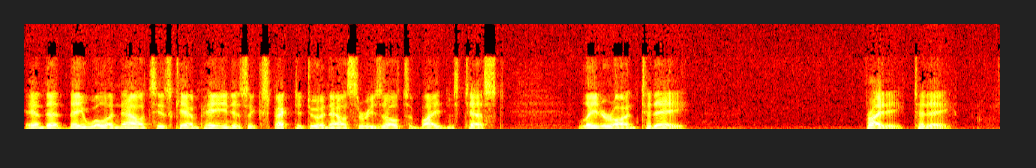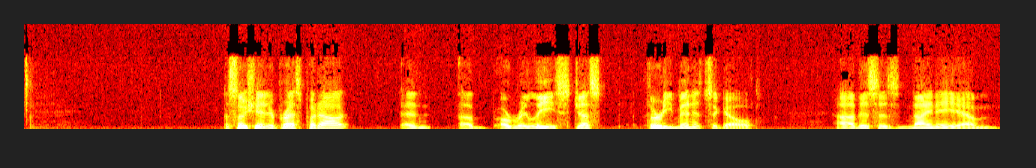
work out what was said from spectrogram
and that they will announce, his campaign is expected to announce the results of Biden's test later on today, Friday, today. Associated Press put out an, a, a, release just 30 minutes ago. Uh, this is 9 a.m.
